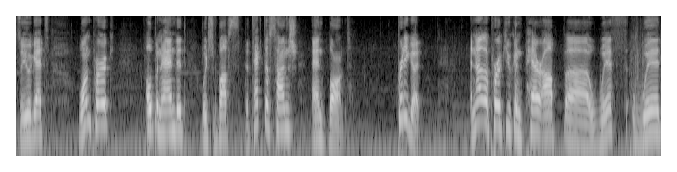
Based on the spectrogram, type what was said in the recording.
So you get one perk, open-handed, which buffs Detective's Hunch and Bond pretty good. Another perk you can pair up uh, with would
